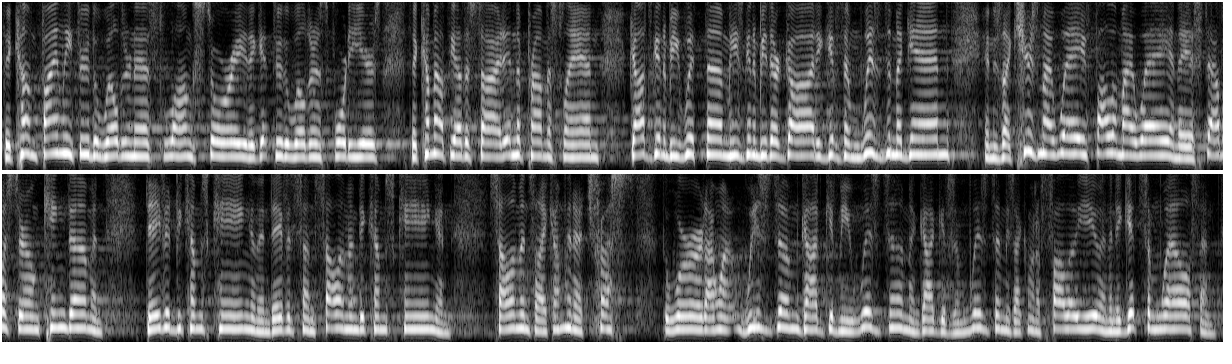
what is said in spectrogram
they come finally through the wilderness. Long story. They get through the wilderness 40 years. They come out the other side in the promised land. God's going to be with them. He's going to be their God. He gives them wisdom again. And he's like, here's my way, follow my way. And they establish their own kingdom. And David becomes king. And then David's son Solomon becomes king. And Solomon's like, I'm going to trust the word. I want wisdom. God, give me wisdom. And God gives him wisdom. He's like, I'm going to follow you. And then he gets some wealth. And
